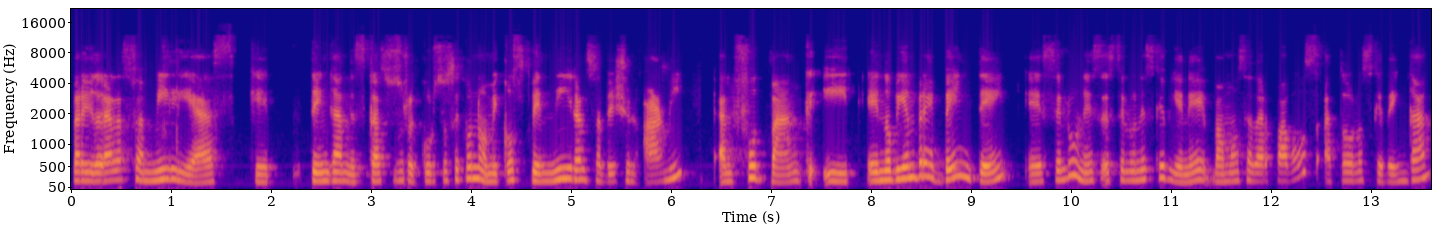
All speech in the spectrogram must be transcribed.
Para ayudar a las familias que tengan escasos recursos económicos, venir al Salvation Army al Food Bank y en noviembre 20, este lunes, este lunes que viene, vamos a dar pavos a todos los que vengan.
